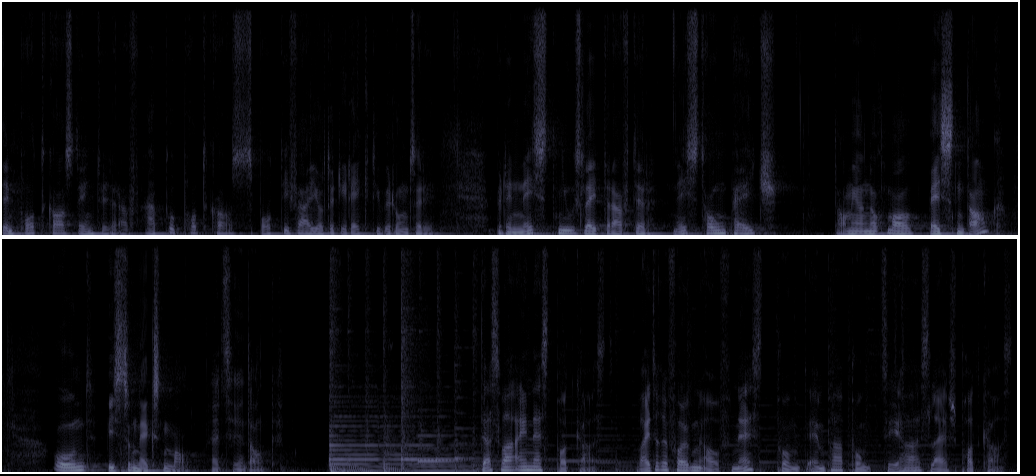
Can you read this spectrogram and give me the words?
den Podcast entweder auf Apple Podcasts, Spotify oder direkt über, unsere, über den Nest Newsletter auf der Nest Homepage. Damian nochmal besten Dank und bis zum nächsten Mal. Herzlichen Dank. Das war ein Nest Podcast. Weitere Folgen auf nest.empa.ch/podcast.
